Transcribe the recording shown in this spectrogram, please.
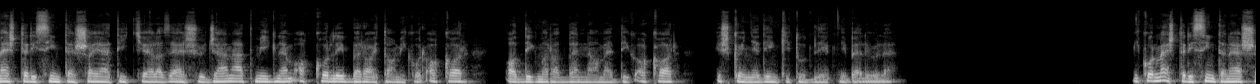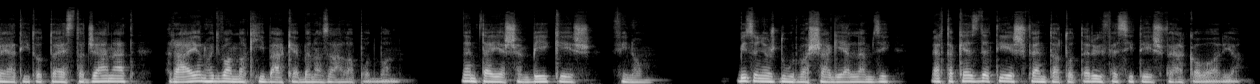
Mesteri szinten sajátítja el az első dzsánát, míg nem akkor lép be rajta, amikor akar, addig marad benne, ameddig akar, és könnyedén ki tud lépni belőle. Mikor mesteri szinten elsajátította ezt a dzsánát, rájön, hogy vannak hibák ebben az állapotban. Nem teljesen békés, finom. Bizonyos durvasság jellemzi, mert a kezdeti és fenntartott erőfeszítés felkavarja.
